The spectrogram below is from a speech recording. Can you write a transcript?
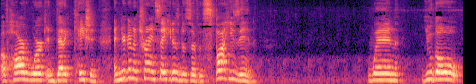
of hard work and dedication, and you're gonna try and say he doesn't deserve the spot he's in when you go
